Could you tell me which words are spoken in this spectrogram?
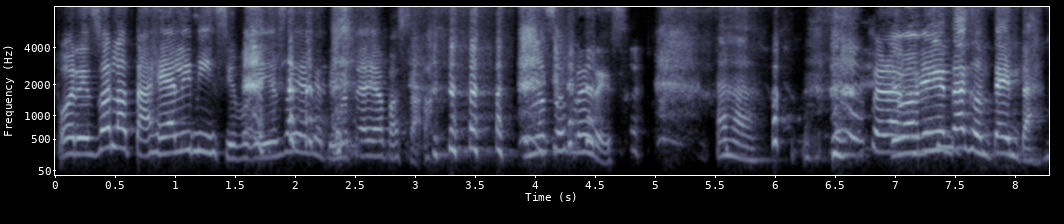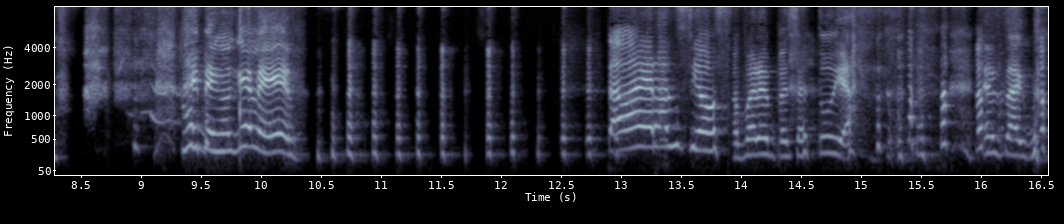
Por eso la tajé al inicio, porque yo sabía que a ti no te había pasado. Tú no sufres de eso. Ajá. Pero más bien está contenta. Ay, tengo que leer. Estaba era ansiosa, pero empecé a estudiar. Exacto.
